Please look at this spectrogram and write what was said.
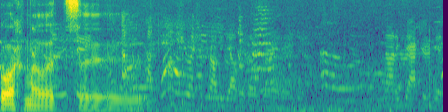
Ох, молодцы. Not exactly good.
